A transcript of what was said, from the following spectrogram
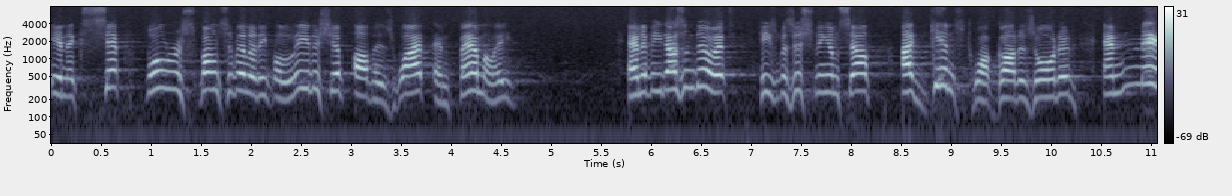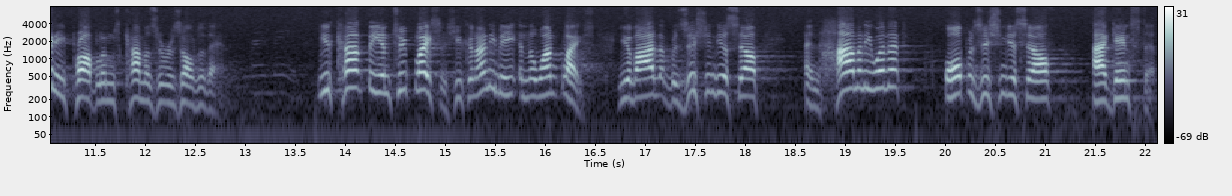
and accept full responsibility for leadership of his wife and family. And if he doesn't do it, he's positioning himself against what God has ordered, and many problems come as a result of that. You can't be in two places. You can only be in the one place. You've either positioned yourself in harmony with it or positioned yourself against it.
